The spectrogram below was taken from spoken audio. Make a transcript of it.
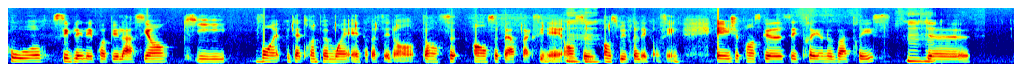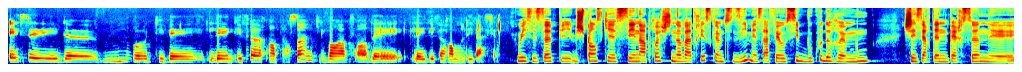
pour cibler les populations qui vont être peut-être un peu moins intéressées dans, en se faire vacciner, en, se, en suivre les consignes. Et je pense que c'est très innovatrice mm-hmm. de essayer de motiver les différentes personnes qui vont avoir les, les différentes motivations. Oui, c'est ça. Puis je pense que c'est une approche innovatrice, comme tu dis, mais ça fait aussi beaucoup de remous chez certaines personnes, euh,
